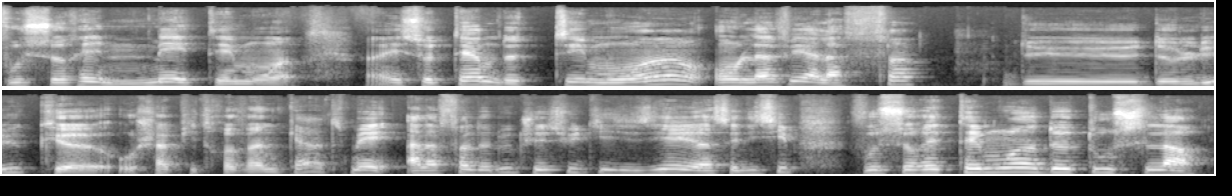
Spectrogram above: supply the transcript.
Vous serez mes témoins. Hein. et ce terme de témoin, on l'avait à la fin de Luc euh, au chapitre 24, mais à la fin de Luc, Jésus disait à ses disciples, vous serez témoins de tout cela.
